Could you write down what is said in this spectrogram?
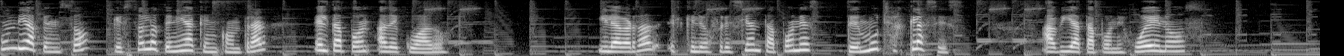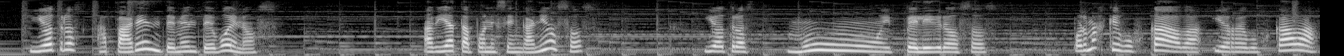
un día pensó que solo tenía que encontrar el tapón adecuado y la verdad es que le ofrecían tapones de muchas clases. Había tapones buenos y otros aparentemente buenos. Había tapones engañosos y otros muy peligrosos. Por más que buscaba y rebuscaba,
